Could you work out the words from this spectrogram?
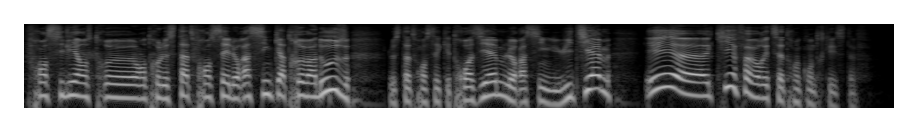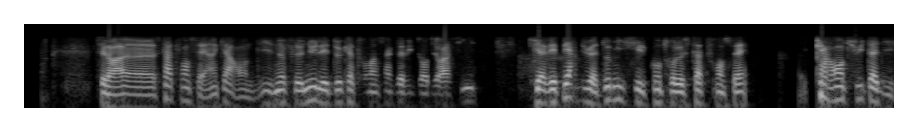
francilien entre, entre le Stade français et le Racing 92. Le Stade français qui est troisième, le Racing huitième. Et euh, qui est favori de cette rencontre, Christophe? C'est le euh, Stade français, 1,40. 19 le nul et 2,85 la victoire du Racing, qui avait perdu à domicile contre le Stade français. 48 à 10.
